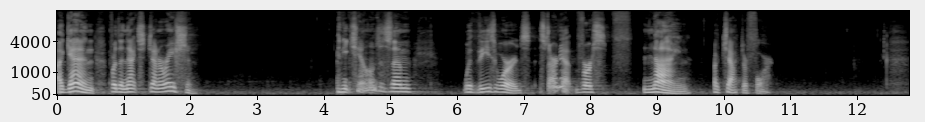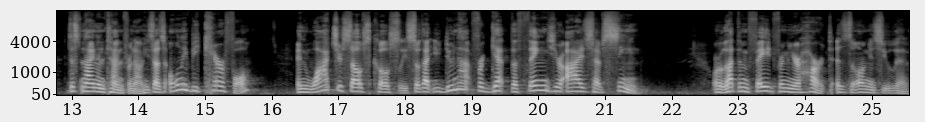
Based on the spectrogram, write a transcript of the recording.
again for the next generation. And he challenges them with these words, starting at verse 9 of chapter 4 just 9 and 10 for now. He says, Only be careful and watch yourselves closely so that you do not forget the things your eyes have seen or let them fade from your heart as long as you live.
